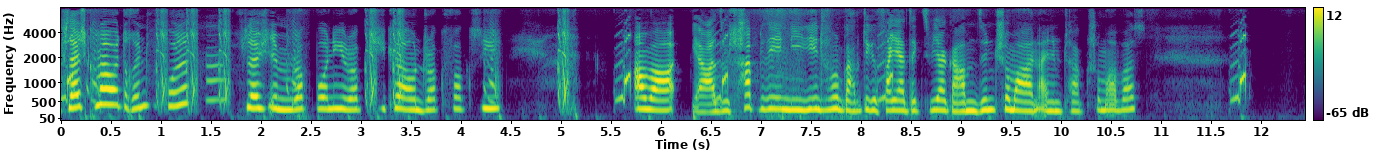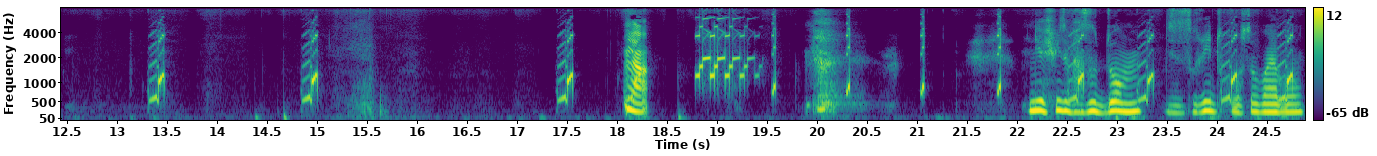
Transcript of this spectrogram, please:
vielleicht kommen wir heute drin voll. Vielleicht im Rock Bonnie, Rock Chica und Rock Foxy. Aber ja, also ich habe gesehen, die Info habt ihr gefeiert. Sechs Wiedergaben sind schon mal an einem Tag schon mal was. Ja. Und Spiel ist einfach so dumm. Dieses Retro-Survival.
